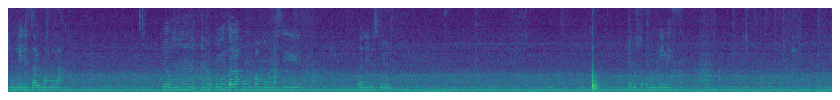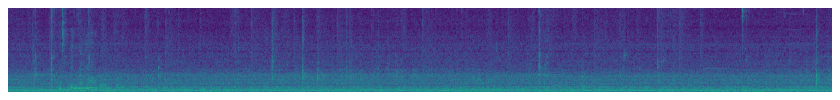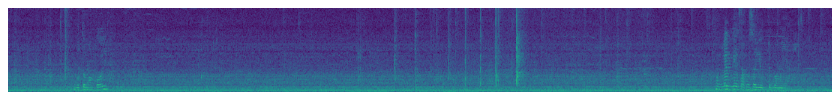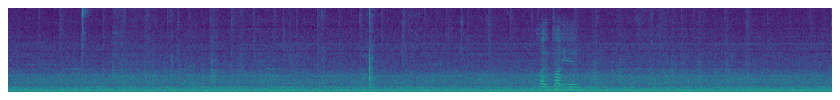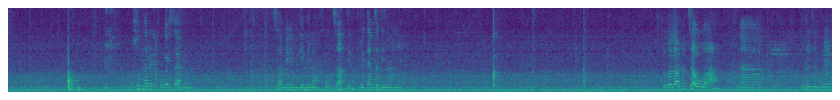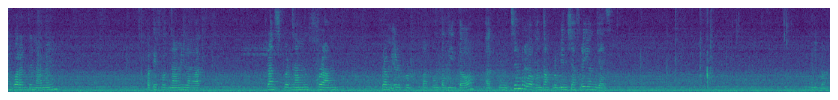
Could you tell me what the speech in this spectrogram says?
Maglinis tayo mamaya. Yung, ano ko, yung dala kong pamunas, i paninis ko yun. Kaya gusto ko maglinis. Tingnan nyo ko. Gutom ako eh. Mag-live guys ako sa YouTube mamaya. Kain-kain. Busog na rin ako guys sa ano. Sa binibigyan nilang food sa atin. Three times a day naman eh. So, salamat sa uwa na Nililibre yung quarantine namin. Pati food namin lahat. Transfer namin from from airport papunta dito. At kung siyempre papuntang probinsya, free yun guys. Di ba?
